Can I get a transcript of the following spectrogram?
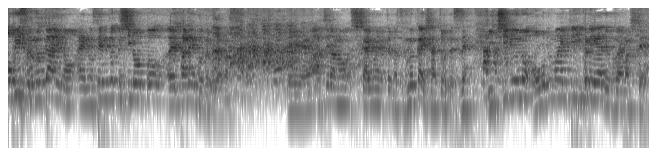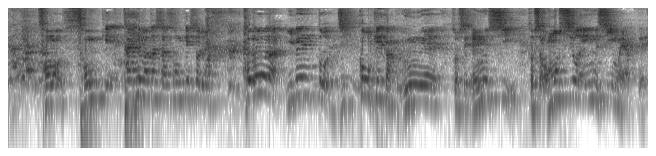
オフィス向井のあの専属素人えータレントでございます、えーあちらの司会もやってます。向井社長ですね。一流のオールマイティープレイヤーでございましてその尊敬大変私は尊敬しております。このようなイベント実行計画運営そして MC そして面白い MC もやって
